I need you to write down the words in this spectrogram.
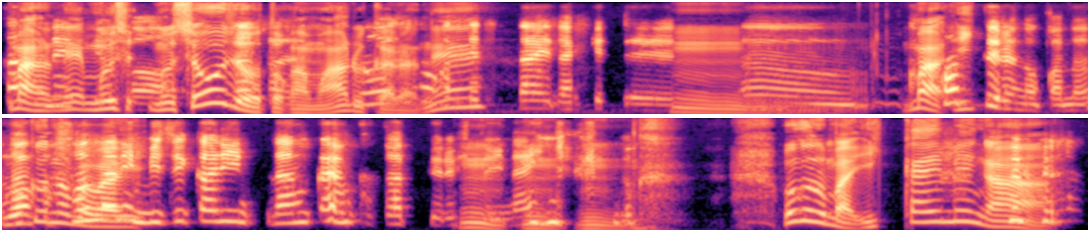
かかってないっていうかまあね無無症状とかもあるからね。ないだけで、ううんん。まあかかってるのかな、いなんかそんなに身近に何回もかかってる人いないんだけど。うんうんうん僕の場合1回目が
